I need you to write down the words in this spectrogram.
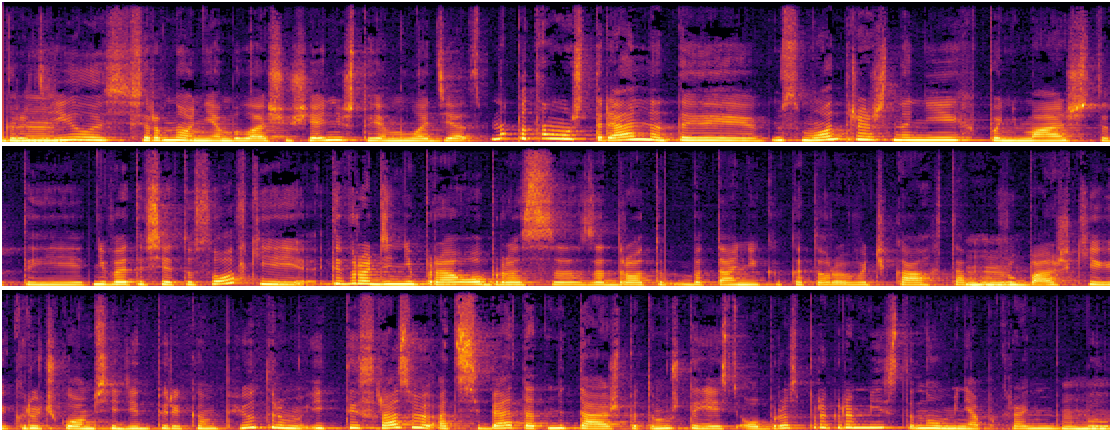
гордилась. Mm-hmm. Все равно не было ощущения, что я молодец. Ну, потому что реально ты смотришь на них, понимаешь, что ты не в этой всей тусовке. Ты вроде не про образ задрота ботаника, который в очках, там, mm-hmm. в рубашке, крючком сидит перед компьютером, и ты сразу от себя это отметаешь, потому что есть образ программиста, ну, у меня, по крайней мере, mm-hmm. был,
